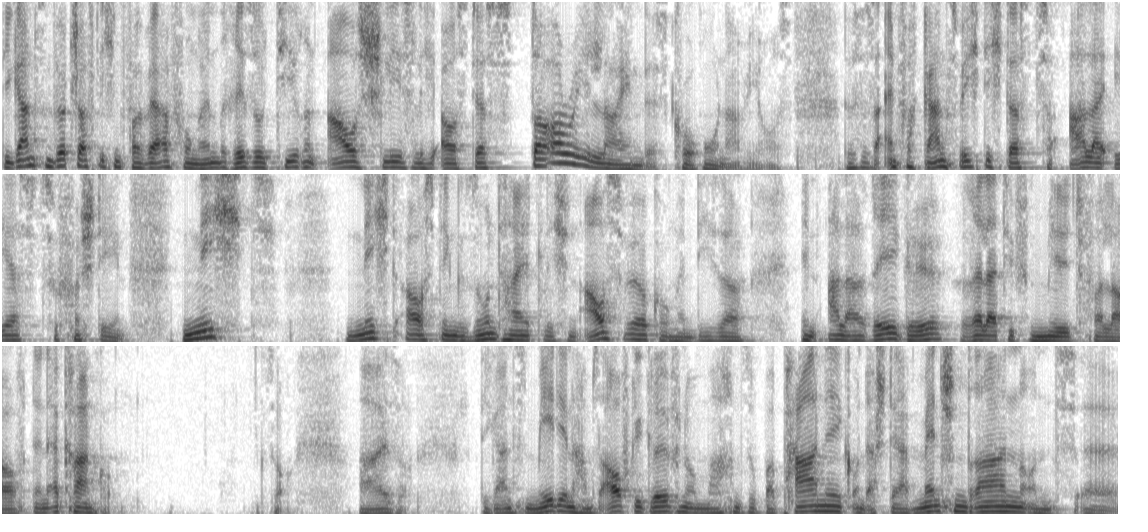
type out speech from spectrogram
Die ganzen wirtschaftlichen Verwerfungen resultieren ausschließlich aus der Storyline des Coronavirus. Das ist einfach ganz wichtig, das zuallererst zu verstehen. Nicht nicht aus den gesundheitlichen Auswirkungen dieser in aller Regel relativ mild verlaufenden Erkrankung. So, also die ganzen Medien haben es aufgegriffen und machen super Panik und da sterben Menschen dran und äh,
